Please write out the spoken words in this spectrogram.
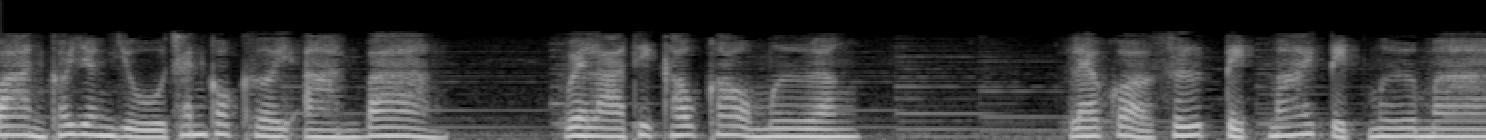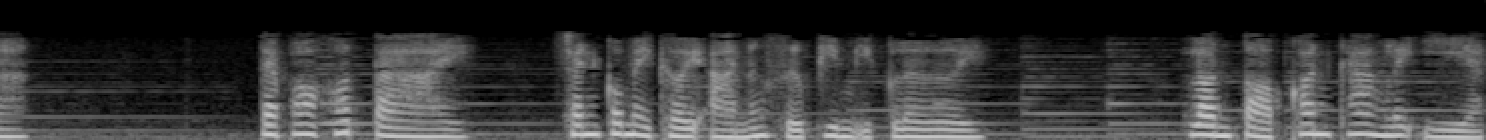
บ้านเขายังอยู่ ฉันก็เคยอ่านบ้าง เวลาที่เขาเข้าเมือง แล้วก็ซื้อติดไม้ติดมือมา แต่พอเขาตาย ฉันก็ไม่เคยอ่านหนังสือพิมพ์อีกเลยหลอนตอบค่อนข้างละเอียด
